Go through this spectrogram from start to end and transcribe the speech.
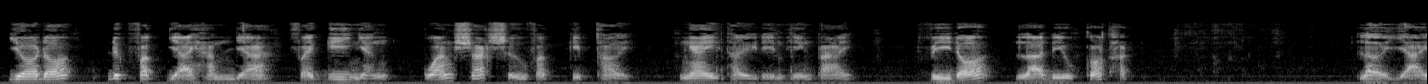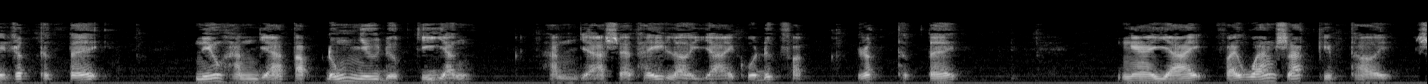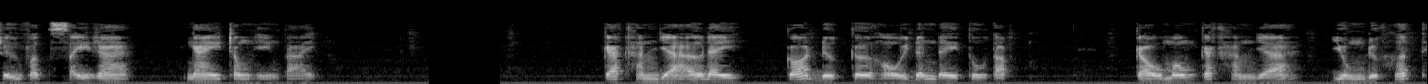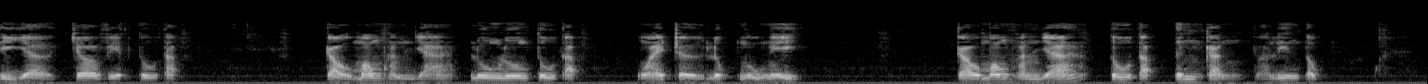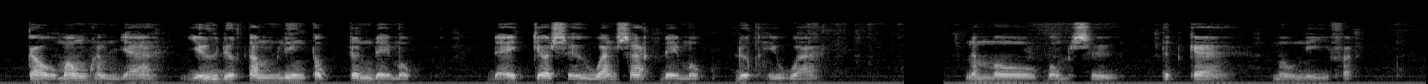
Do đó, Đức Phật dạy hành giả phải ghi nhận, quan sát sự vật kịp thời, ngay thời điểm hiện tại, vì đó là điều có thật. lời dạy rất thực tế. Nếu hành giả tập đúng như được chỉ dẫn hành giả sẽ thấy lời dạy của đức phật rất thực tế. Ngài dạy phải quán sát kịp thời sự vật xảy ra ngay trong hiện tại. Các hành giả ở đây có được cơ hội đến đây tu tập. Cầu mong các hành giả dùng được hết thì giờ cho việc tu tập. Cầu mong hành giả luôn luôn tu tập, ngoại trừ lúc ngủ nghỉ. Cầu mong hành giả tu tập tinh cần và liên tục. Cầu mong hành giả giữ được tâm liên tục trên đề mục, để cho sự quán sát đề mục được hiệu quả. Nam mô bổn sư thích ca mâu ni phật.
